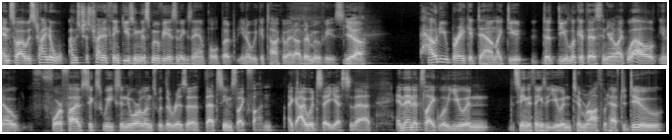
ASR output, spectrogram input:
And so I was trying to, I was just trying to think using this movie as an example, but you know, we could talk about other movies yeah. how do you break it down? Like, do you do, do you look at this and you're like, well, you know, four, five, six weeks in New Orleans with the RZA, that seems like fun. Like, I would say yes to that. And then it's like, well, you and seeing the things that you and Tim Roth would have to do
